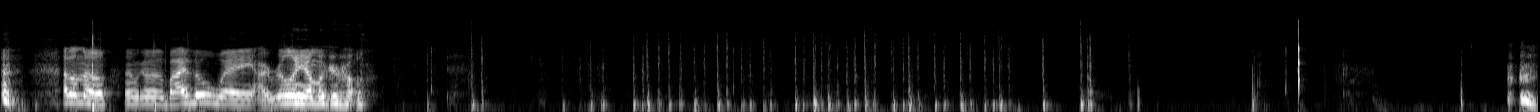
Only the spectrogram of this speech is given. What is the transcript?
I don't know. I'm going, by the way, I really am a girl.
